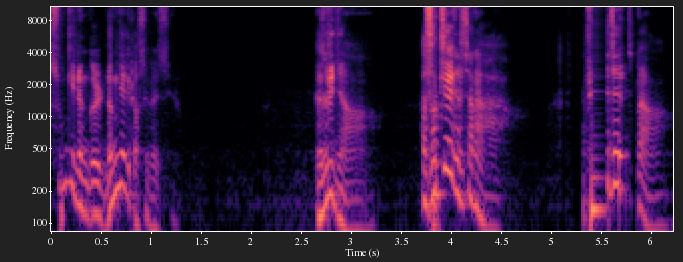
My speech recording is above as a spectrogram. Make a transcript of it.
숨기는 걸 능력이라고 생각했어요. 왜 그러냐. 아, 솔직히 그렇잖아. 변제잖아.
